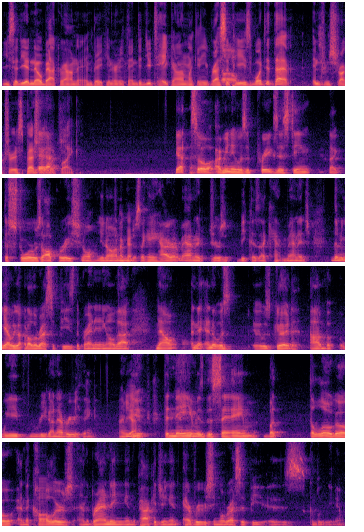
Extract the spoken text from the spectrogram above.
you said you had no background in baking or anything. Did you take on like any recipes? No. What did that infrastructure especially yeah. look like? Yeah, so I mean, it was a pre-existing like the store was operational, you know, and okay. I'm just like, hey, hire managers because I can't manage. And then yeah, we got all the recipes, the branding, all that. Now, and and it was it was good, um, but we've redone everything. I mean, yeah. you, the name is the same, but the logo and the colors and the branding and the packaging and every single recipe is completely new.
